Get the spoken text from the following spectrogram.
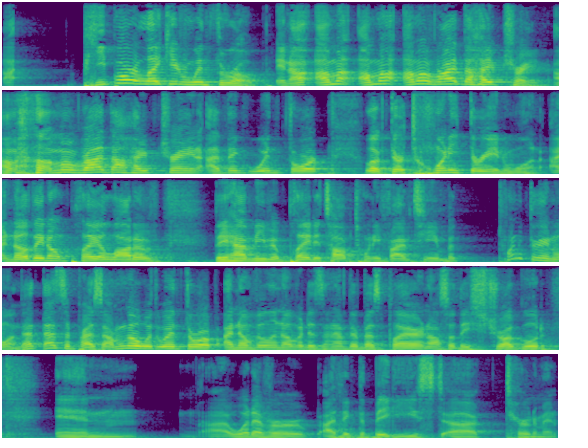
I, people are liking Winthrop, and I, am a, I'm a, I'm a ride the hype train. I'm, I'm a ride the hype train. I think Winthrop. Look, they're 23 and one. I know they don't play a lot of. They haven't even played a top 25 team, but 23 and one. That that's impressive. I'm gonna go with Winthrop. I know Villanova doesn't have their best player, and also they struggled in uh, whatever I think the Big East uh, tournament.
